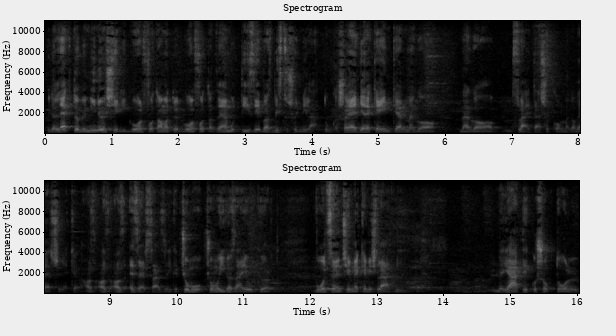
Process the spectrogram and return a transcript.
hogy a legtöbb minőségi golfot, amatőr golfot az elmúlt tíz évben, az biztos, hogy mi láttunk. A saját gyerekeinkkel, meg a, meg a flytásokon, meg a versenyeken. Az, az, az ezer százalék. Csomó, csomó igazán jó kört volt szerencsém nekem is látni. Játékosoktól,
